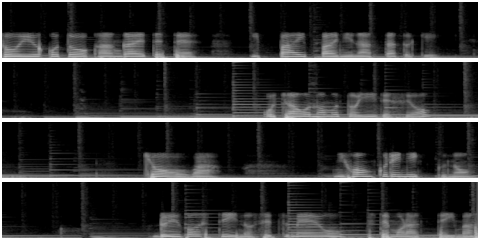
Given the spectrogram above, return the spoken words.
そういうことを考えてていっぱいいっぱいになった時お茶を飲むといいですよ。今日は日本クリニックのルイボスティーの説明をしてもらっています。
